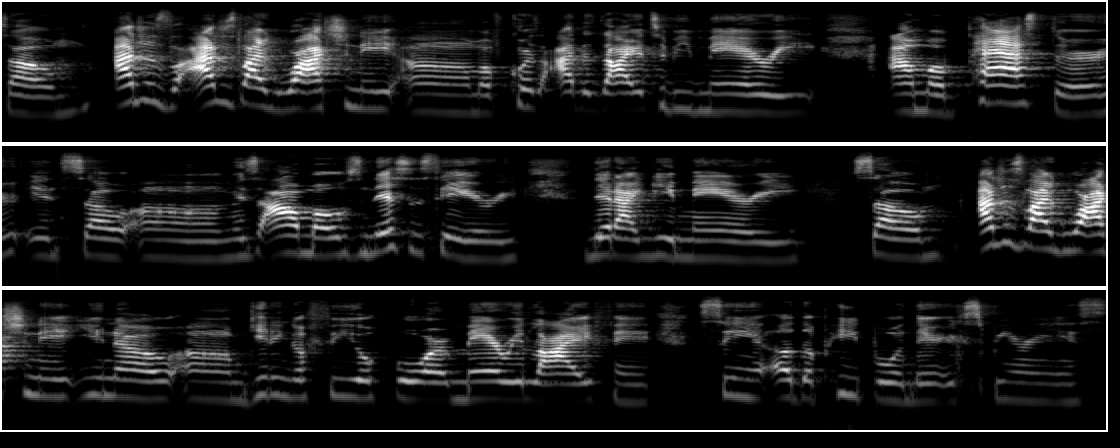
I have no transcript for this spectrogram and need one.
So I just I just like watching it. Um, of course, I desire to be married. I'm a pastor, and so um, it's almost necessary that I get married. So I just like watching it, you know, um, getting a feel for married life and seeing other people and their experience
